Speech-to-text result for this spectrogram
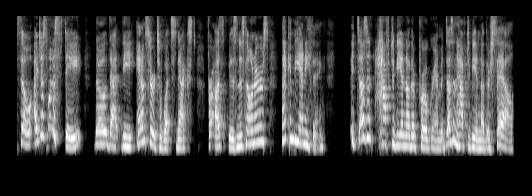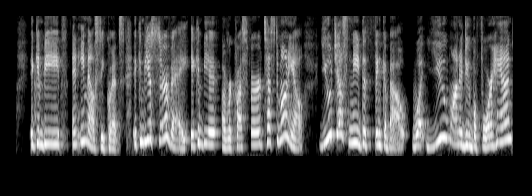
So, I just want to state, though, that the answer to what's next for us business owners, that can be anything. It doesn't have to be another program. It doesn't have to be another sale. It can be an email sequence. It can be a survey. It can be a, a request for testimonial. You just need to think about what you want to do beforehand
